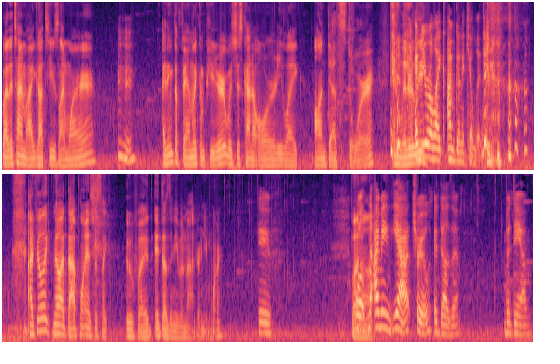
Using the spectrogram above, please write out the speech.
by the time I got to use LimeWire, Mm-hmm. I think the family computer was just kind of already like on death's door, and literally, And you were like, I'm gonna kill it. I feel like no, at that point it's just like, oof, it, it doesn't even matter anymore. Oof. But well, uh, I mean, yeah, true, it doesn't. But damn,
